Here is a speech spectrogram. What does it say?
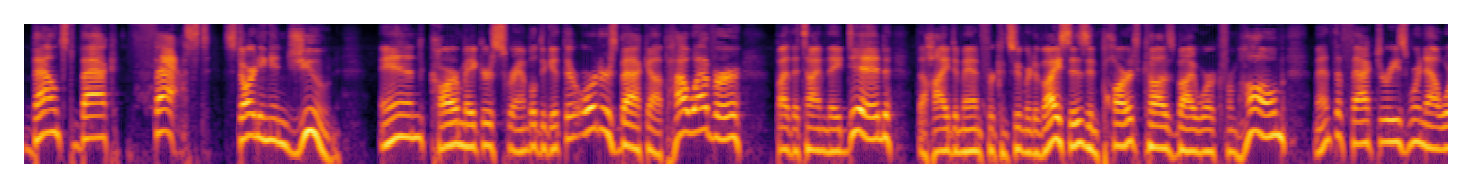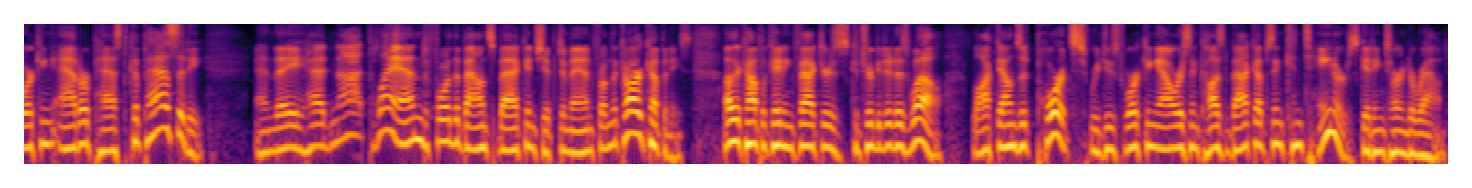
bounced back fast starting in June, and car makers scrambled to get their orders back up. However, by the time they did, the high demand for consumer devices, in part caused by work from home, meant the factories were now working at or past capacity and they had not planned for the bounce back in chip demand from the car companies. Other complicating factors contributed as well. Lockdowns at ports reduced working hours and caused backups in containers getting turned around.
